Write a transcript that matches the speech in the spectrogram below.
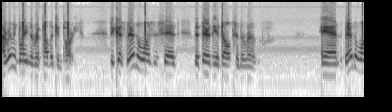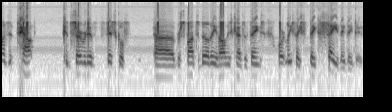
I really blame the Republican Party because they're the ones that said that they're the adults in the room. And they're the ones that tout conservative fiscal uh, responsibility and all these kinds of things, or at least they, they say that they do.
